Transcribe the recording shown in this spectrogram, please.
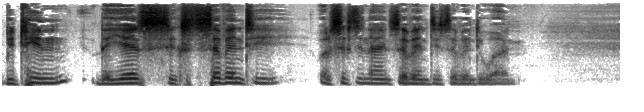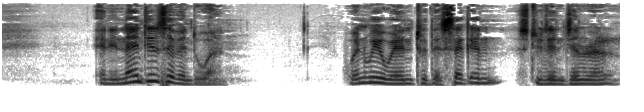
between the years 6, 70, well, 69, 70, 71. And in 1971, when we went to the second student general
